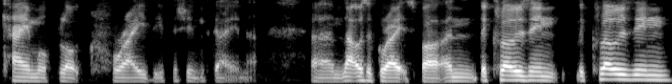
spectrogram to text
came up like crazy for Shinsuke in that. Um, that was a great spot, and the closing, the closing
